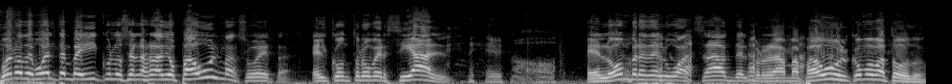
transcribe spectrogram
Bueno, de vuelta en Vehículos en la Radio, Paul Manzueta, el controversial, el hombre del WhatsApp del programa. Paul, ¿cómo va todo?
